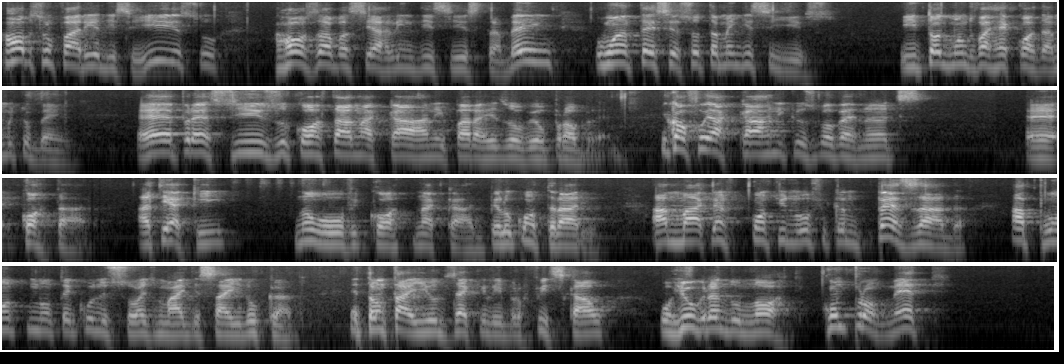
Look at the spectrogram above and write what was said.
Robson Faria disse isso, Rosalba Ciarlin disse isso também, o antecessor também disse isso e todo mundo vai recordar muito bem. É preciso cortar na carne para resolver o problema. E qual foi a carne que os governantes é, cortaram? Até aqui não houve corte na carne. Pelo contrário, a máquina continuou ficando pesada, a ponto de não ter condições mais de sair do canto. Então está aí o desequilíbrio fiscal. O Rio Grande do Norte compromete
